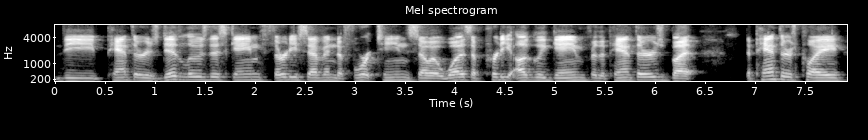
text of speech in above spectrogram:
the Panthers did lose this game 37 to 14, so it was a pretty ugly game for the Panthers, but the Panthers play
